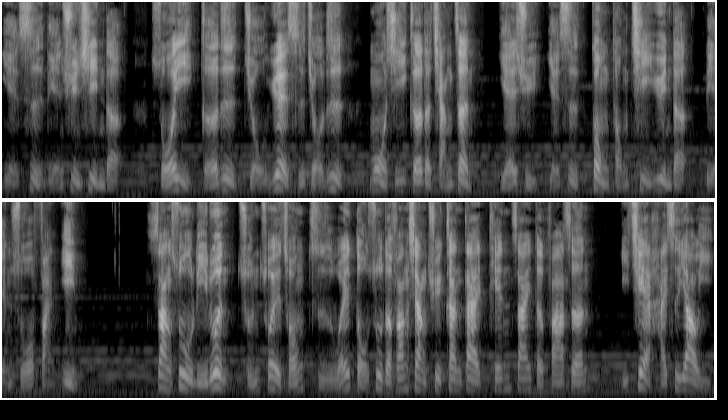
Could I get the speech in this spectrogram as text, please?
也是连续性的，所以隔日九月十九日墨西哥的强震，也许也是共同气运的连锁反应。上述理论纯粹从紫微斗数的方向去看待天灾的发生，一切还是要以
